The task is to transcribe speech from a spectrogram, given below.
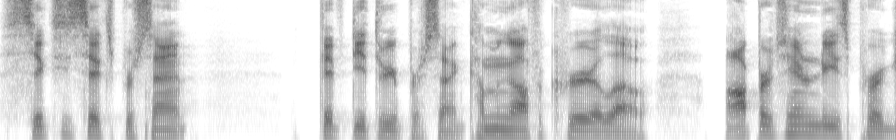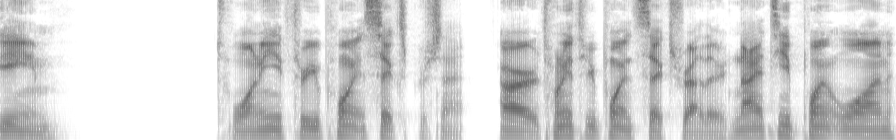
66%, 53% coming off a career low. Opportunities per game, 23.6%, or 23.6 rather, 19.1,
